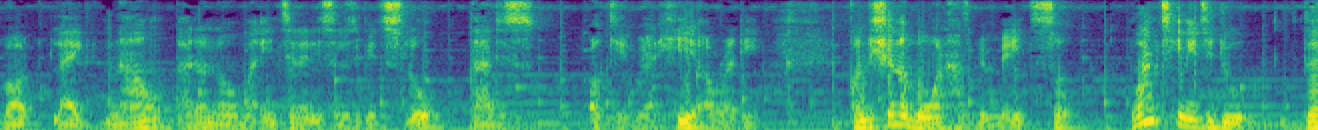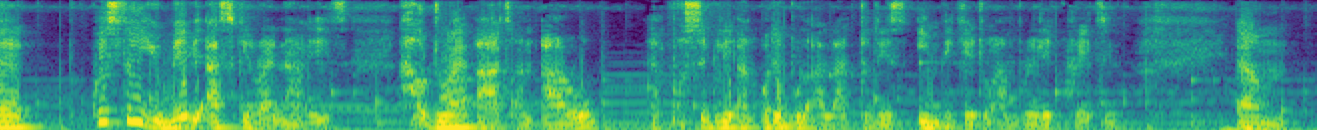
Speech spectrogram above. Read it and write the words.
But like now i don't know my internet is a little bit slow. That is okay we are here already. Condition number one has been made. So one thing you need to do the question you may be asking right now is how do i add an arrow and possibly an audible alert to this indicator i'm really creating? Um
